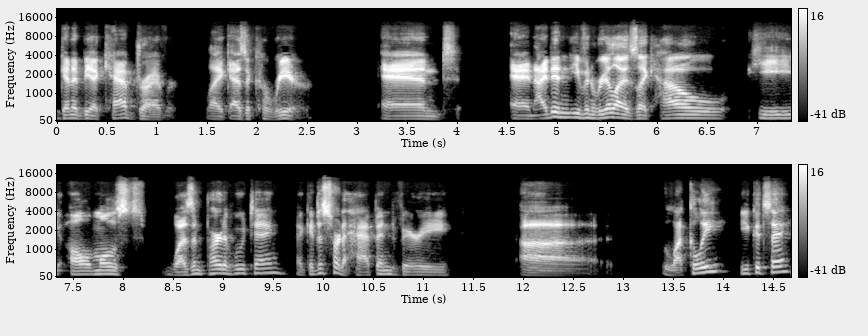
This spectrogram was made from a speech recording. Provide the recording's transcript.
going to be a cab driver like as a career and and i didn't even realize like how he almost wasn't part of Wu Tang. Like it just sort of happened very uh luckily, you could say.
